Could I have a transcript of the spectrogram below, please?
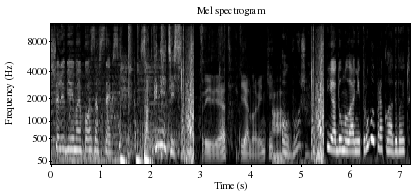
Ваша любимая поза в сексе? Заткнитесь! Привет, я новенький. А. О, боже. Я думала, они трубы прокладывают.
